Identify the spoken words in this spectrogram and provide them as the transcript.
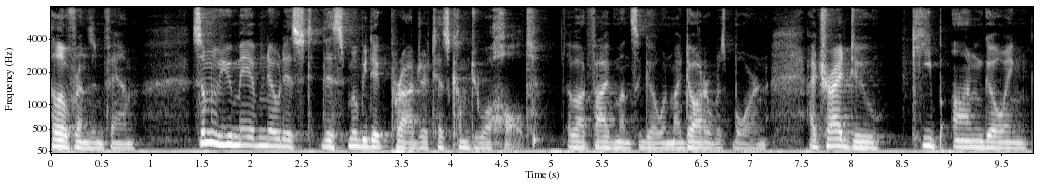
Hello, friends and fam. Some of you may have noticed this Moby Dick project has come to a halt. About five months ago, when my daughter was born, I tried to keep on going,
